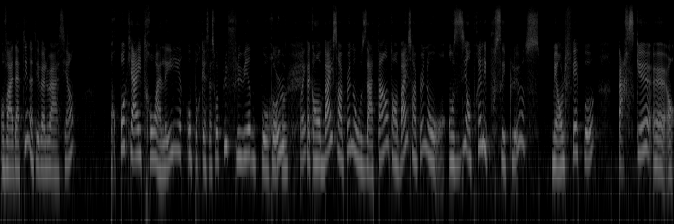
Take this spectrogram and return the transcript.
on va adapter notre évaluation pour pas qu'ils aillent trop à lire ou pour que ça soit plus fluide pour, Pour eux. eux, oui. Fait qu'on baisse un peu nos attentes, on baisse un peu nos... On se dit, on pourrait les pousser plus, mais on le fait pas parce que euh, on-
